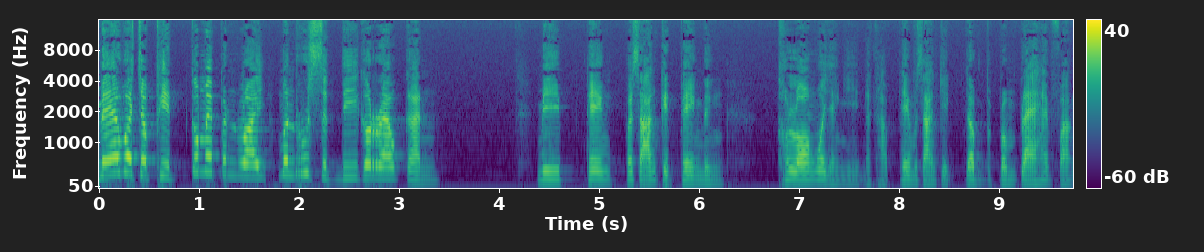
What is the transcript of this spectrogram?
แม้ว่าจะผิดก็ไม่เป็นไร มันรู้สึกดีก็แล้วกัน มีเพลงภาษาอังกฤษเพลงหนึ่งเขาร้องว่าอย่างนี้นะครับ เพลงภาษาอังกฤษแล้วผมแปลให้ฟัง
